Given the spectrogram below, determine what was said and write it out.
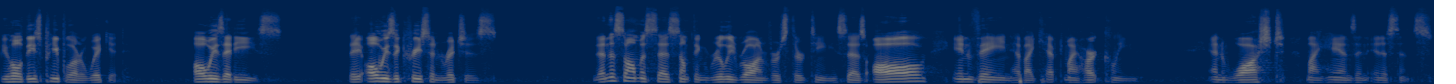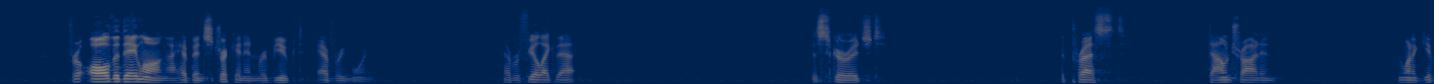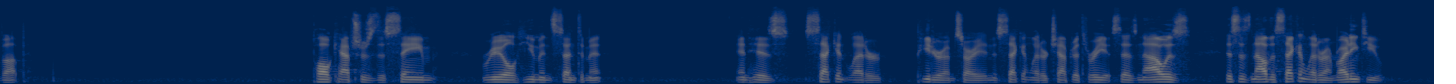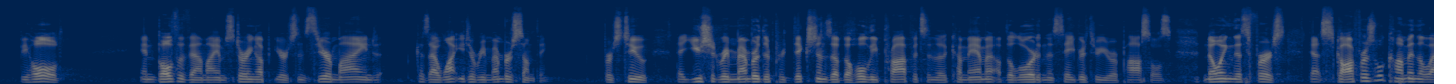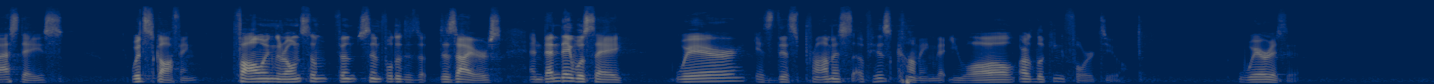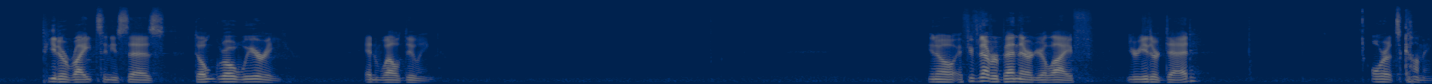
Behold, these people are wicked, always at ease. They always increase in riches. Then the psalmist says something really raw in verse 13. He says, All in vain have I kept my heart clean and washed my hands in innocence. For all the day long I have been stricken and rebuked every morning. Ever feel like that? Discouraged, depressed, downtrodden. You want to give up? Paul captures the same real human sentiment in his second letter, Peter, I'm sorry, in his second letter, chapter 3, it says, Now is this is now the second letter I'm writing to you. Behold, in both of them I am stirring up your sincere mind because I want you to remember something. Verse 2 that you should remember the predictions of the holy prophets and the commandment of the Lord and the Savior through your apostles, knowing this first, that scoffers will come in the last days with scoffing, following their own sinful desires, and then they will say, where is this promise of his coming that you all are looking forward to? Where is it? Peter writes and he says, Don't grow weary in well doing. You know, if you've never been there in your life, you're either dead or it's coming.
